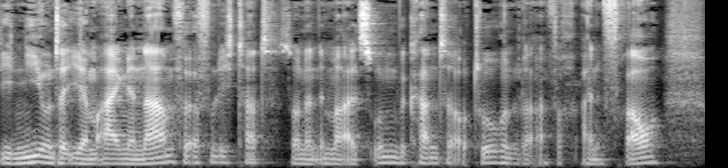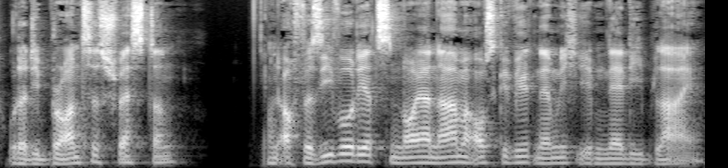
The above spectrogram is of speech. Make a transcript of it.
die nie unter ihrem eigenen Namen veröffentlicht hat, sondern immer als unbekannte Autorin oder einfach eine Frau. Oder die Brontes-Schwestern. Und auch für sie wurde jetzt ein neuer Name ausgewählt, nämlich eben Nellie Bly.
